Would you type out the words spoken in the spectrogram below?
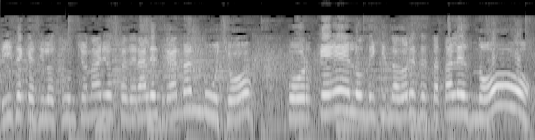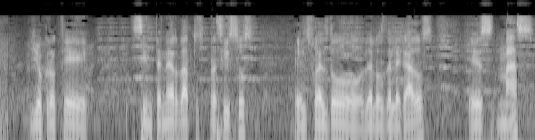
dice que si los funcionarios federales ganan mucho, ¿por qué los legisladores estatales no? Yo creo que sin tener datos precisos, el sueldo de los delegados es más,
